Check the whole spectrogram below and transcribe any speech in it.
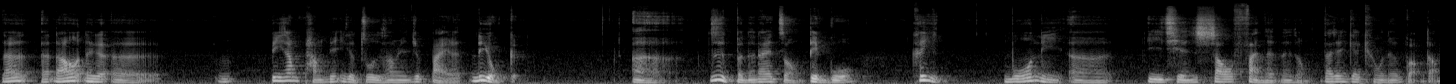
然后呃，然后那个呃，嗯冰箱旁边一个桌子上面就摆了六个。呃，日本的那一种电锅，可以模拟呃以前烧饭的那种，大家应该看过那个广告，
